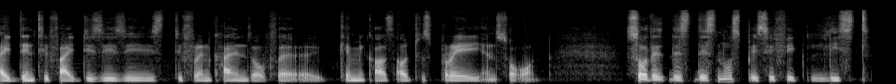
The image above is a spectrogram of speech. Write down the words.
identify diseases, different kinds of uh, chemicals, how to spray, and so on. So there's, there's, there's no specific list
